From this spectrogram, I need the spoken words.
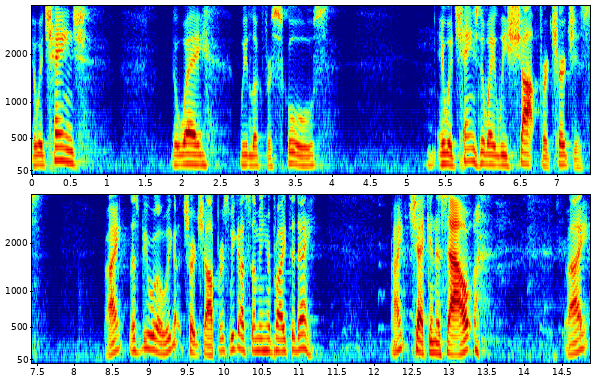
It would change the way we look for schools. It would change the way we shop for churches, right? Let's be real. We got church shoppers. We got some in here probably today, right? Checking us out right?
